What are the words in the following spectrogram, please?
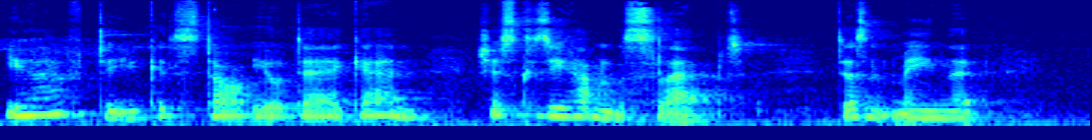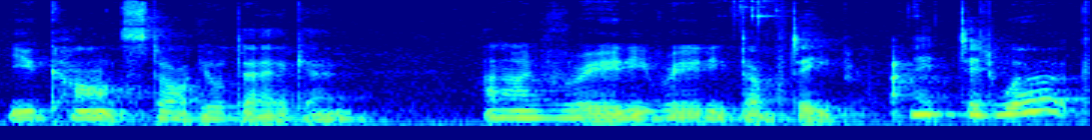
You have to. You could start your day again. Just because you haven't slept doesn't mean that you can't start your day again. And I really, really dug deep. And it did work.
